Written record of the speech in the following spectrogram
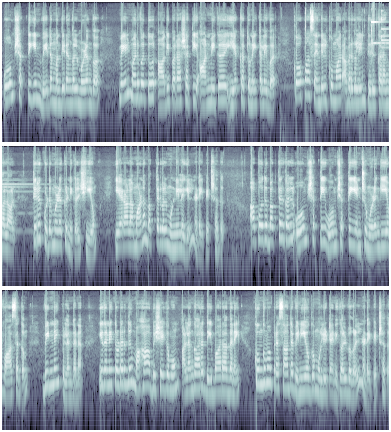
ஓம் சக்தியின் வேத மந்திரங்கள் முழங்க மேல்மருவத்தூர் ஆதிபராசக்தி ஆன்மீக இயக்க துணைத் தலைவர் கோபா செந்தில்குமார் அவர்களின் திருக்கரங்களால் திருக்குடமுழக்கு நிகழ்ச்சியும் ஏராளமான பக்தர்கள் முன்னிலையில் நடைபெற்றது. அப்போது பக்தர்கள் ஓம் சக்தி ஓம் சக்தி என்று முழங்கிய வாசகம் விண்ணை பிளந்தன. இதனைத் தொடர்ந்து மகா அபிஷேகமும் அலங்கார தீபாராதனை குங்கும பிரசாத விநியோகம் உள்ளிட்ட நிகழ்வுகள் நடைபெற்றது.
